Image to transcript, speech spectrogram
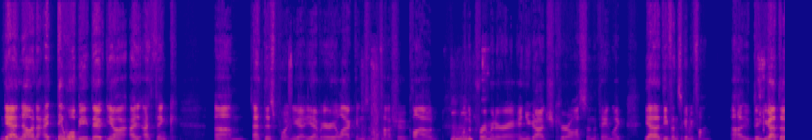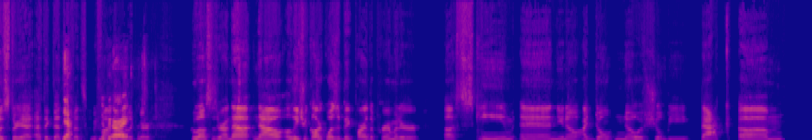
Yeah, no, and I, they will be. They, you know, I, I think um, at this point, you got you have Ariel Atkins and Natasha Cloud Mm-hmm. on the perimeter, and you got Shakira Austin in the paint. Like, yeah, that defense is gonna be fine. Uh, you got those three. I, I think that Yeah, defense can be fine. be all right. really who else is around now. Now, Alysha Clark was a big part of the perimeter uh, scheme, and you know, I don't know if she'll be back. Um,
